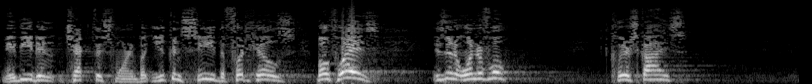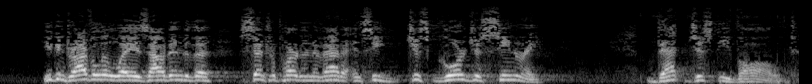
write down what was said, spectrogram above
Maybe you didn't check this morning, but you can see the foothills both ways. Isn't it wonderful? Clear skies. You can drive a little ways out into the central part of Nevada and see just gorgeous scenery. That just evolved.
